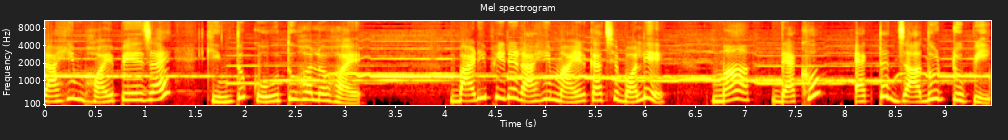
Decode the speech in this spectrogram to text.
রাহিম ভয় পেয়ে যায়, কিন্তু কৌতূহল হয়। বাড়ি ফিরে রাহিম মায়ের কাছে বলে, মা, দেখো, একটা জাদুর টুপি।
